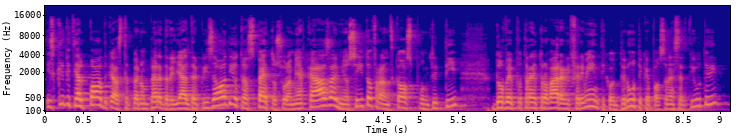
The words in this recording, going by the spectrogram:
Iscriviti al podcast per non perdere gli altri episodi. Io ti aspetto sulla mia casa, il mio sito franzcos.it, dove potrai trovare riferimenti, contenuti che possono esserti utili.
